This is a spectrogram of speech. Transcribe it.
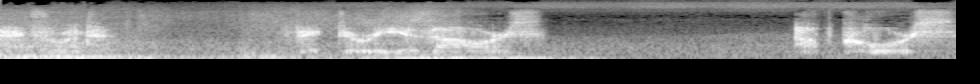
Excellent. Victory is ours. Of course.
